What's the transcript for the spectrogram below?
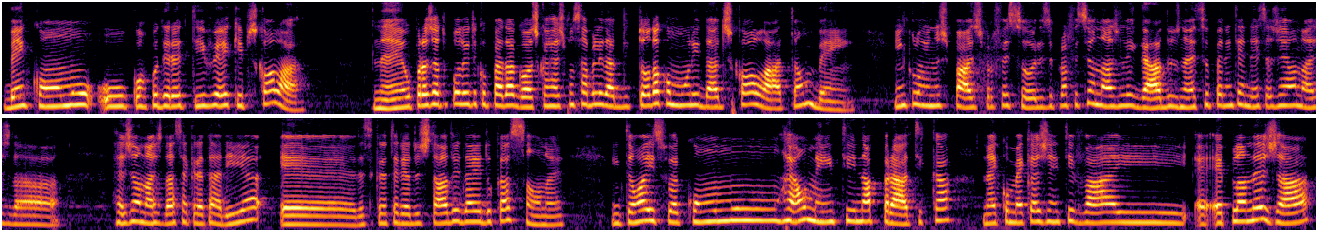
Bem como o corpo diretivo e a equipe escolar. Né? O projeto político-pedagógico é responsabilidade de toda a comunidade escolar também, incluindo os pais, professores e profissionais ligados nas né, superintendências regionais da, regionais da Secretaria, é, da Secretaria do Estado e da Educação, né? Então é isso, é como realmente na prática, né, como é que a gente vai é, é planejar,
